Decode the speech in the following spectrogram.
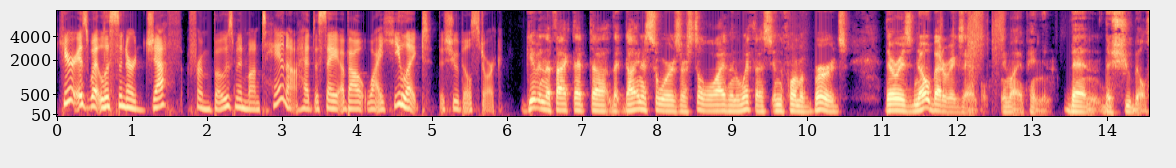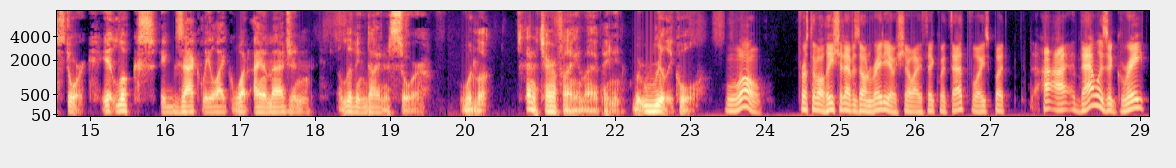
Here is what listener Jeff from Bozeman, Montana had to say about why he liked the shoebill stork given the fact that uh, that dinosaurs are still alive and with us in the form of birds, there is no better example, in my opinion, than the shoebill stork. It looks exactly like what I imagine a living dinosaur would look. It's kind of terrifying, in my opinion, but really cool. Whoa! First of all, he should have his own radio show, I think, with that voice. But I, I, that was a great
